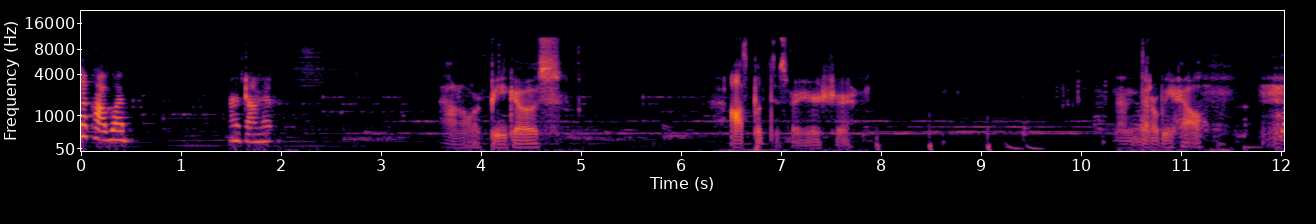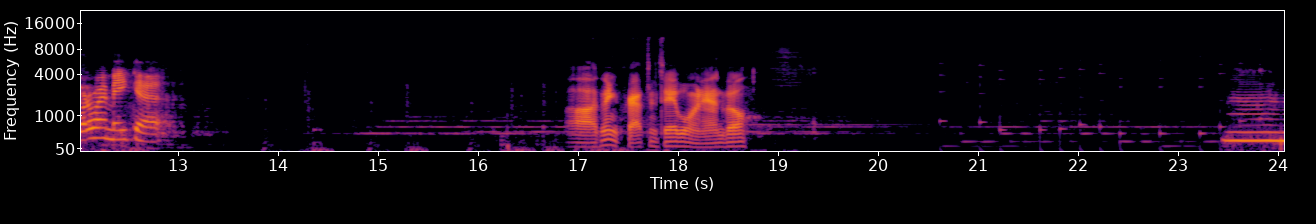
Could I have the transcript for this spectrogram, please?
There's a cobweb. I found it. I don't know where B goes. I'll put this right here, sure. And then that'll be hell. What do I make it? Uh, I think crafting table and anvil. Hmm,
